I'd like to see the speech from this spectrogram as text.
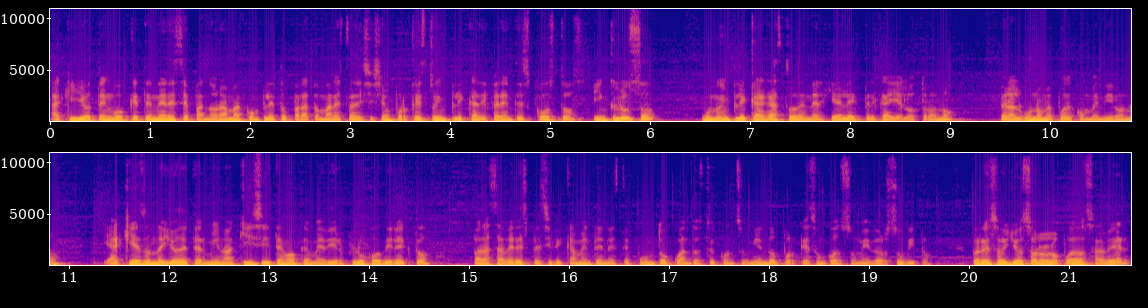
Aquí yo tengo que tener ese panorama completo para tomar esta decisión porque esto implica diferentes costos. Incluso uno implica gasto de energía eléctrica y el otro no. Pero alguno me puede convenir o no. Y aquí es donde yo determino. Aquí sí tengo que medir flujo directo para saber específicamente en este punto cuánto estoy consumiendo porque es un consumidor súbito. Por eso yo solo lo puedo saber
